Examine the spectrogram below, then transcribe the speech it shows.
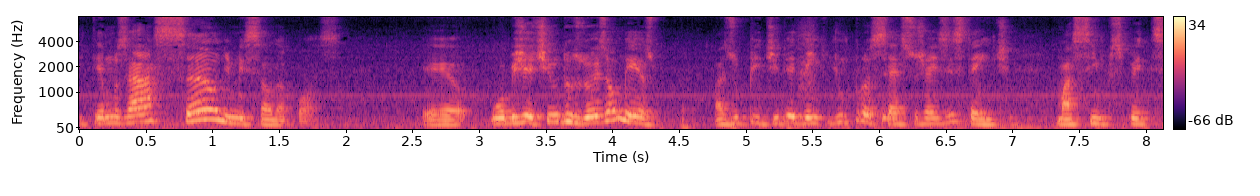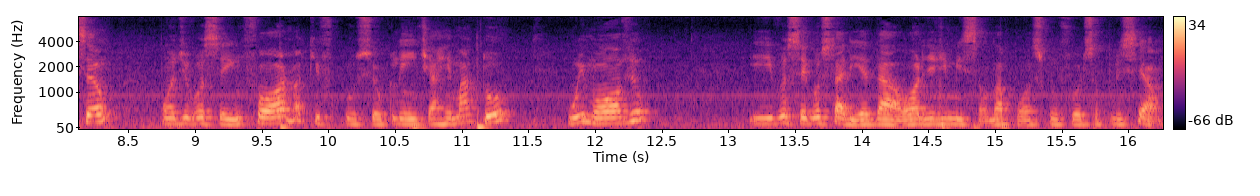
e temos a ação de emissão da posse. É, o objetivo dos dois é o mesmo, mas o pedido é dentro de um processo já existente. Uma simples petição, onde você informa que o seu cliente arrematou o imóvel e você gostaria da ordem de emissão da posse com força policial.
